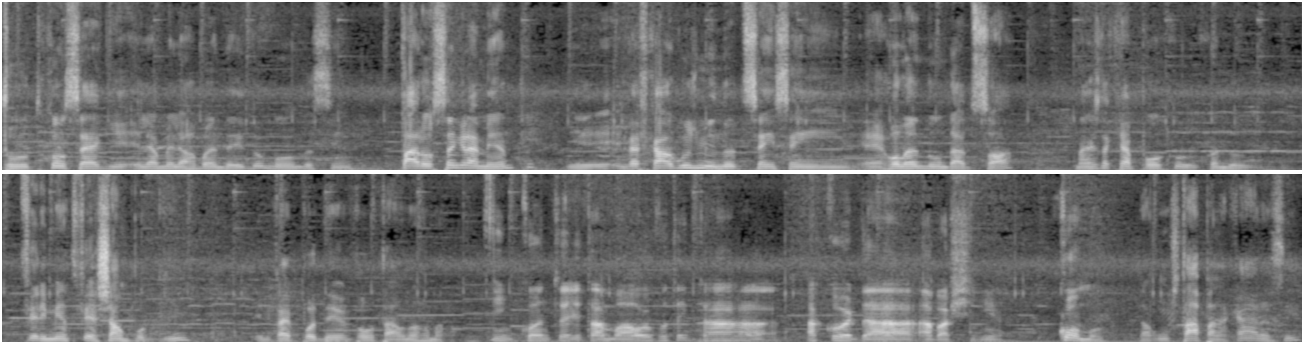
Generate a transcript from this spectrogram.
Tu, tu consegue, ele é o melhor band-aid do mundo, assim. parou o sangramento e ele vai ficar alguns minutos sem, sem é, rolando um dado só, mas daqui a pouco, quando o ferimento fechar um pouquinho, ele vai poder voltar ao normal. Enquanto ele tá mal, eu vou tentar acordar a baixinha. Como? Dar uns tapas na cara, assim?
